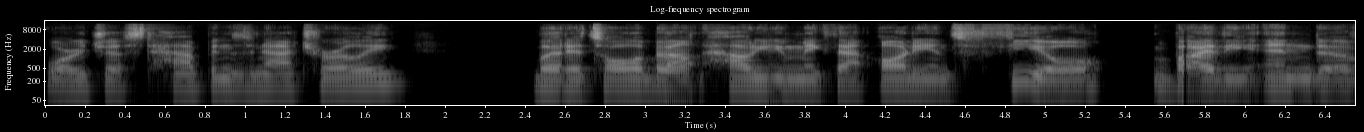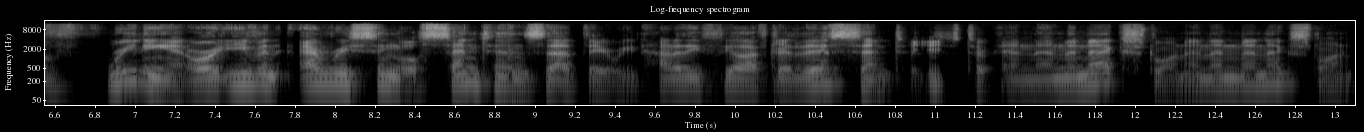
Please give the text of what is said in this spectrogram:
or it just happens naturally but it's all about how do you make that audience feel by the end of reading it or even every single sentence that they read. How do they feel after this sentence and then the next one and then the next one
